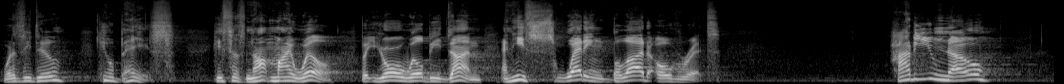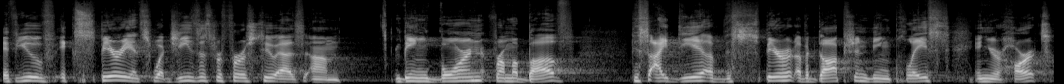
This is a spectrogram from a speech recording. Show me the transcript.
What does he do? He obeys. He says, Not my will, but your will be done. And he's sweating blood over it. How do you know if you've experienced what Jesus refers to as um, being born from above? This idea of the spirit of adoption being placed in your heart.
